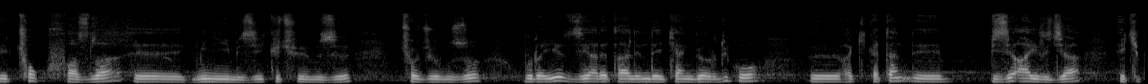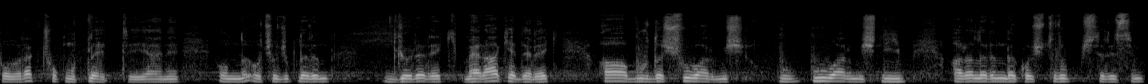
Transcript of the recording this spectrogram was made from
e, çok fazla e, miniğimizi, küçüğümüzü, çocuğumuzu burayı ziyaret halindeyken gördük. O e, hakikaten e, bizi ayrıca ekip olarak çok mutlu etti. Yani onla, o çocukların görerek, merak ederek, aa burada şu varmış, bu, bu varmış deyip aralarında koşturup işte resim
